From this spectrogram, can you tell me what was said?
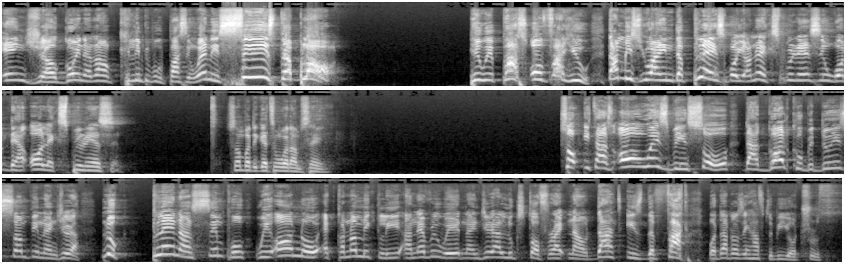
angel going around killing people passing, when he sees the blood, he will pass over you. That means you are in the place, but you are not experiencing what they are all experiencing. Somebody getting what I'm saying? So it has always been so that God could be doing something in Nigeria. Look, Plain and simple, we all know economically and every way Nigeria looks tough right now. That is the fact, but that doesn't have to be your truth.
